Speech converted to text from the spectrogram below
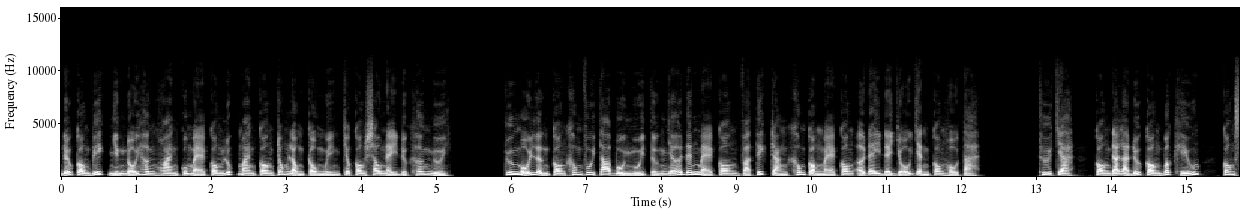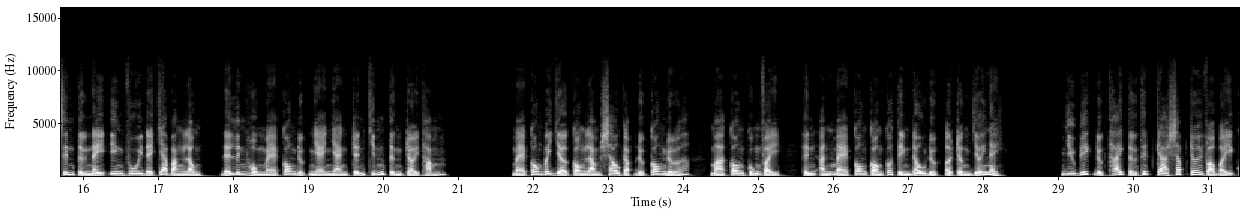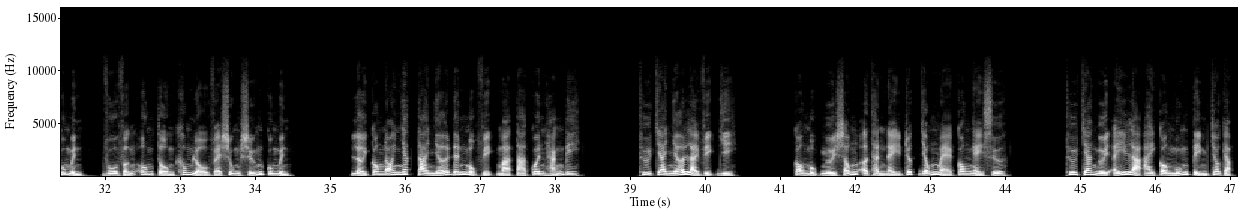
Nếu con biết những nỗi hân hoan của mẹ con lúc mang con trong lòng cầu nguyện cho con sau này được hơn người. Cứ mỗi lần con không vui ta bùi ngùi tưởng nhớ đến mẹ con và tiếc rằng không còn mẹ con ở đây để dỗ dành con hộ ta. Thưa cha, con đã là đứa con bất hiếu, con xin từ nay yên vui để cha bằng lòng, để linh hồn mẹ con được nhẹ nhàng trên chính từng trời thẳm. Mẹ con bây giờ còn làm sao gặp được con nữa, mà con cũng vậy, hình ảnh mẹ con còn có tìm đâu được ở trần giới này. Như biết được thái tử thích ca sắp rơi vào bẫy của mình, vua vẫn ôn tồn không lộ vẻ sung sướng của mình. Lời con nói nhắc ta nhớ đến một việc mà ta quên hẳn đi. Thưa cha nhớ lại việc gì? Còn một người sống ở thành này rất giống mẹ con ngày xưa. Thưa cha người ấy là ai con muốn tìm cho gặp.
